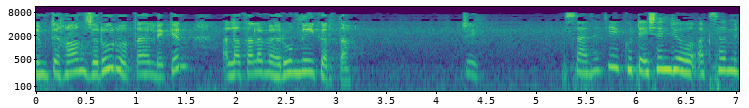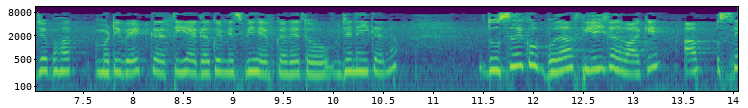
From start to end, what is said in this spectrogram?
امتحان ضرور ہوتا ہے لیکن اللہ تعالیٰ محروم نہیں کرتا۔ جی۔ سادہ جی کوٹیشن جو اکثر مجھے بہت موٹیویٹ کرتی ہے اگر کوئی مس بہیو کرے تو مجھے نہیں کرنا۔ دوسرے کو برا فیل کروا کے آپ اس سے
